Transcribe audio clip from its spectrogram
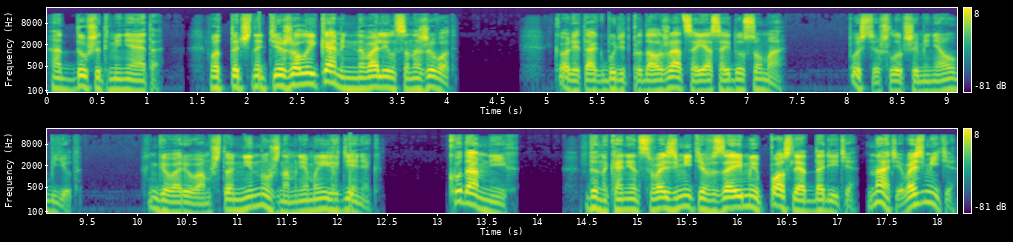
Отдушит меня это. Вот точно тяжелый камень навалился на живот. Коли так будет продолжаться, я сойду с ума. Пусть уж лучше меня убьют. Говорю вам, что не нужно мне моих денег. Куда мне их? Да, наконец, возьмите взаймы, после отдадите. Нате, возьмите.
